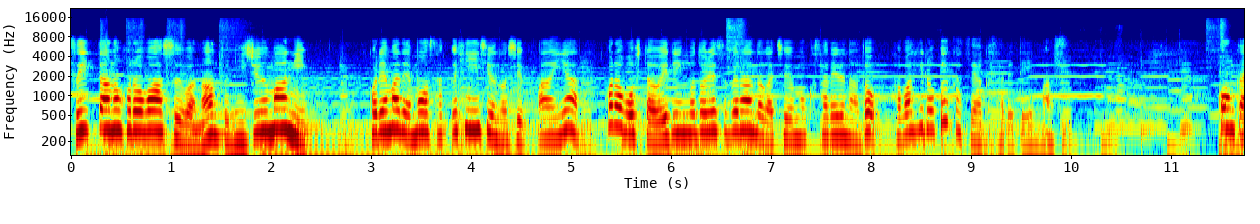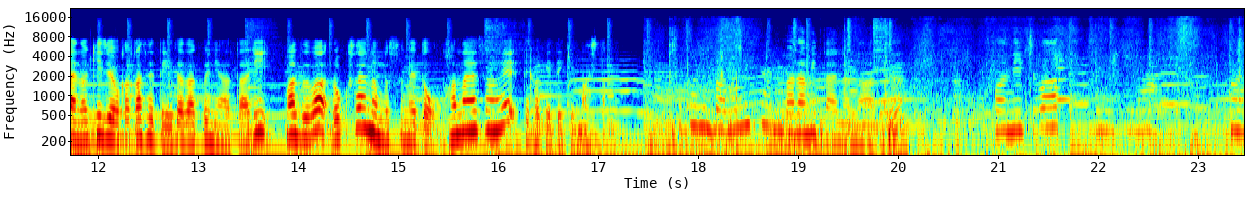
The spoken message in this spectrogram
ツイッターのフォロワー数はなんと20万人。これまでも作品集の出版やコラボしたウェディングドレスブランドが注目されるなど幅広く活躍されています。今回の記事を書かせていただくにあたりまずは6歳の娘とお花屋さんへ出かけてきました。そこにバラみたいな。バラみたいなのある？こんにちは。こんに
